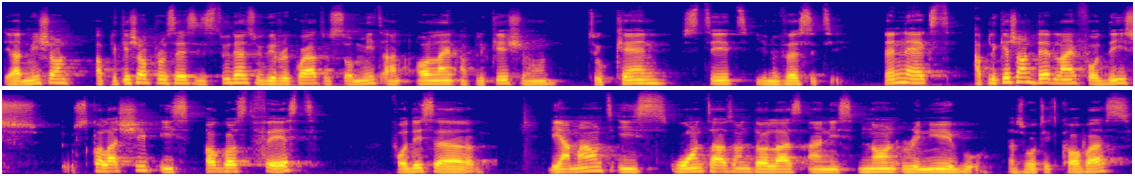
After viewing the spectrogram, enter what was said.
The admission application process is students will be required to submit an online application to Kent State University. Then next, application deadline for this scholarship is August 1st. For this, uh, the amount is $1,000 and is non-renewable. That's what it covers.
